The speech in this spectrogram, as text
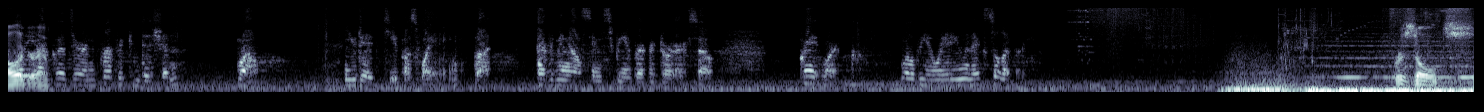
Hologram. goods are in perfect condition. Well, you did keep us waiting, but everything else seems to be in perfect order, so great work. We'll be awaiting the next delivery. Results.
